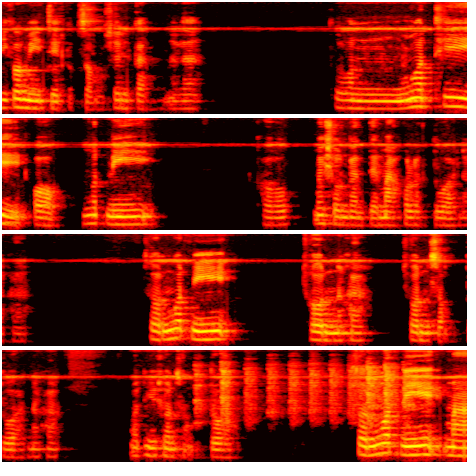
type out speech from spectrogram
นี่ก็มีเจ็ดกับสองเช่นกันนะคะ ส่วนงวดที่ออกงวดนี้เขาไม่ชนกันแต่มาคนละตัวนะคะ ส่วนงวดนี้ ชนนะคะ ชนสองตัวนะคะงวดนี้ชนสองตัว ส่วนงวดนี้มา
